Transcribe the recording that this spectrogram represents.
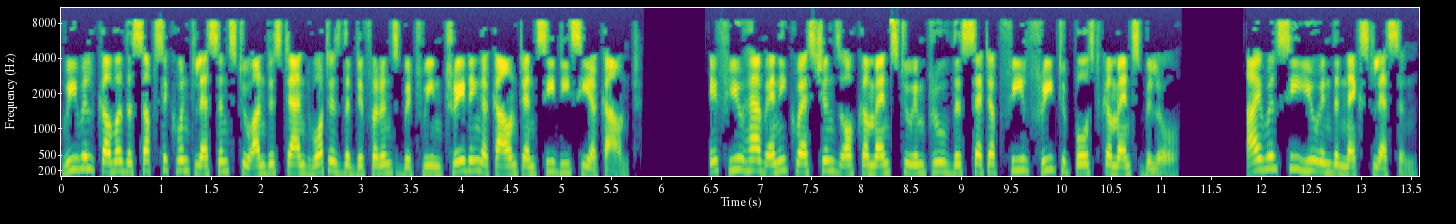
We will cover the subsequent lessons to understand what is the difference between trading account and CDC account. If you have any questions or comments to improve this setup, feel free to post comments below. I will see you in the next lesson.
